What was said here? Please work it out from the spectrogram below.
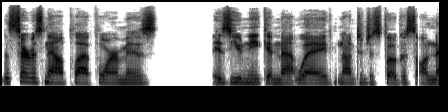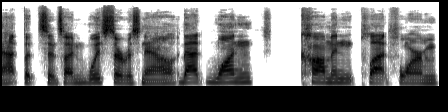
the ServiceNow platform is is unique in that way, not to just focus on that, but since I'm with ServiceNow, that one common platform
